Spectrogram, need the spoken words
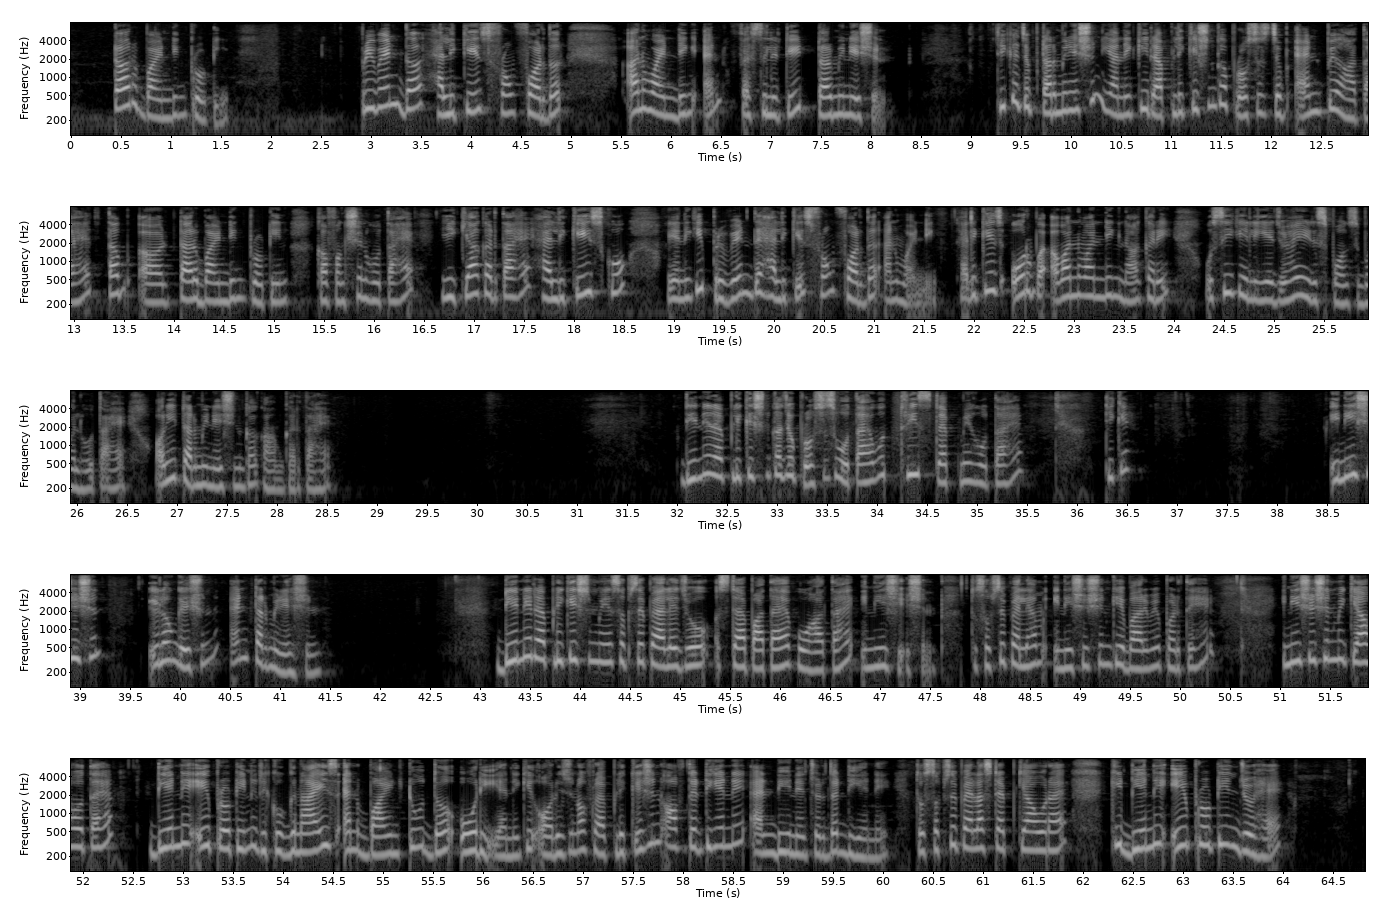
ter binding protein prevent the helicase from further unwinding and facilitate termination ठीक है, जब टर्मिनेशन यानी कि रेप्लिकेशन का प्रोसेस जब एंड पे आता है, तब टर बाइंडिंग प्रोटीन का फ़ंक्शन होता है। ये क्या करता है? हेलिकेज को यानी कि prevent the helicase from further unwinding helicase और अनवाइंडिंग ना करे, उसी के लिए जो है ये रिस्पॉन्सिबल होता है और ये टर्मिनेशन का काम करता है। डीएनए रेप्लिकेशन का जो प्रोसेस होता है, वो थ्री स्टेप में होता है। ठीक है? Initiation elongation and termination DNA replication में सबसे पहले जो स्टेप आता है, वो आता है इनिशिएशन तो सबसे पहले हम इनिशिएशन के बारे में पढ़ते हैं। इनिशिएशन में क्या होता है? DNA A protein recognise and bind to the ori यानी कि origin of replication of the DNA and the denature the DNA तो सबसे पहला स्टेप क्या हो रहा है? कि डीएनए ए प्रोटीन जो है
